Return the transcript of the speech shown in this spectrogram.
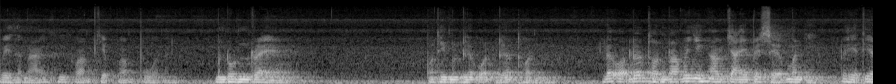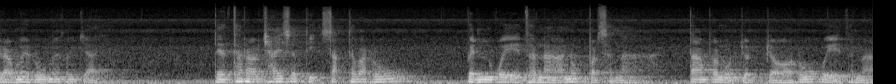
เวทนาก็คือความเจ็บความปวดมันรุนแรงบางทีมันเหลืออดเหลือทน แล้วอดเหลือทนเราก็ยิ่งเอาใจไปเสริมมันอีกด้วยเหตุที่เราไม่รู้ไม่เข้าใจ แต่ถ้าเราใช้สติสักทวารู้ เป็นเวทนานุปัสสนา ตามกำหนดจดจ่อรู้เวทนา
